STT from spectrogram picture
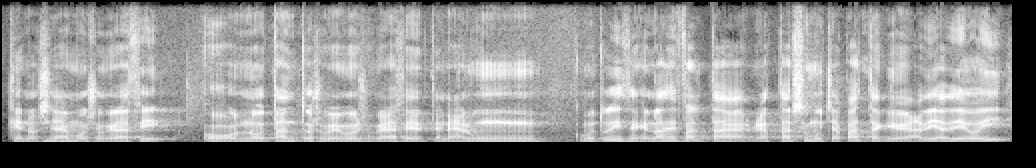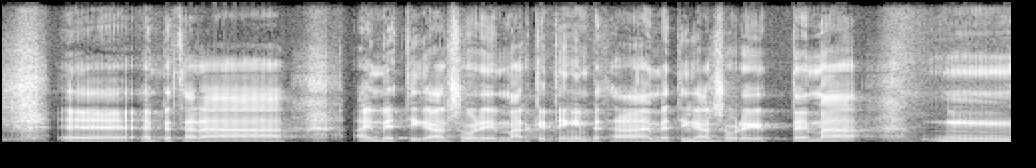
que no sea uh -huh. motion graphic o no tanto sobre motion graphic, tener algún, como tú dices, que no hace falta gastarse mucha pasta, que a día de hoy eh, empezar a, a, investigar sobre marketing, empezar a investigar uh -huh. sobre temas mmm,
